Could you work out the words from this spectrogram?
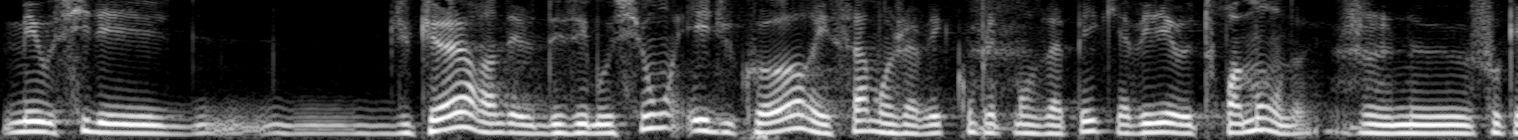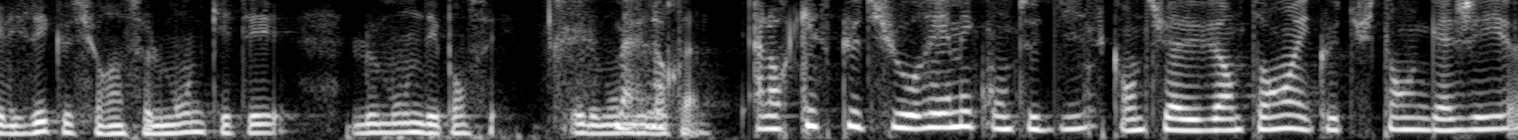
mais aussi des, du cœur, hein, des, émotions et du corps. Et ça, moi, j'avais complètement zappé qu'il y avait euh, trois mondes. Je ne focalisais que sur un seul monde, qui était le monde des pensées et le monde bah, mental. Alors, qu'est-ce que tu aurais aimé qu'on te dise quand tu avais 20 ans et que tu t'es engagé euh,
